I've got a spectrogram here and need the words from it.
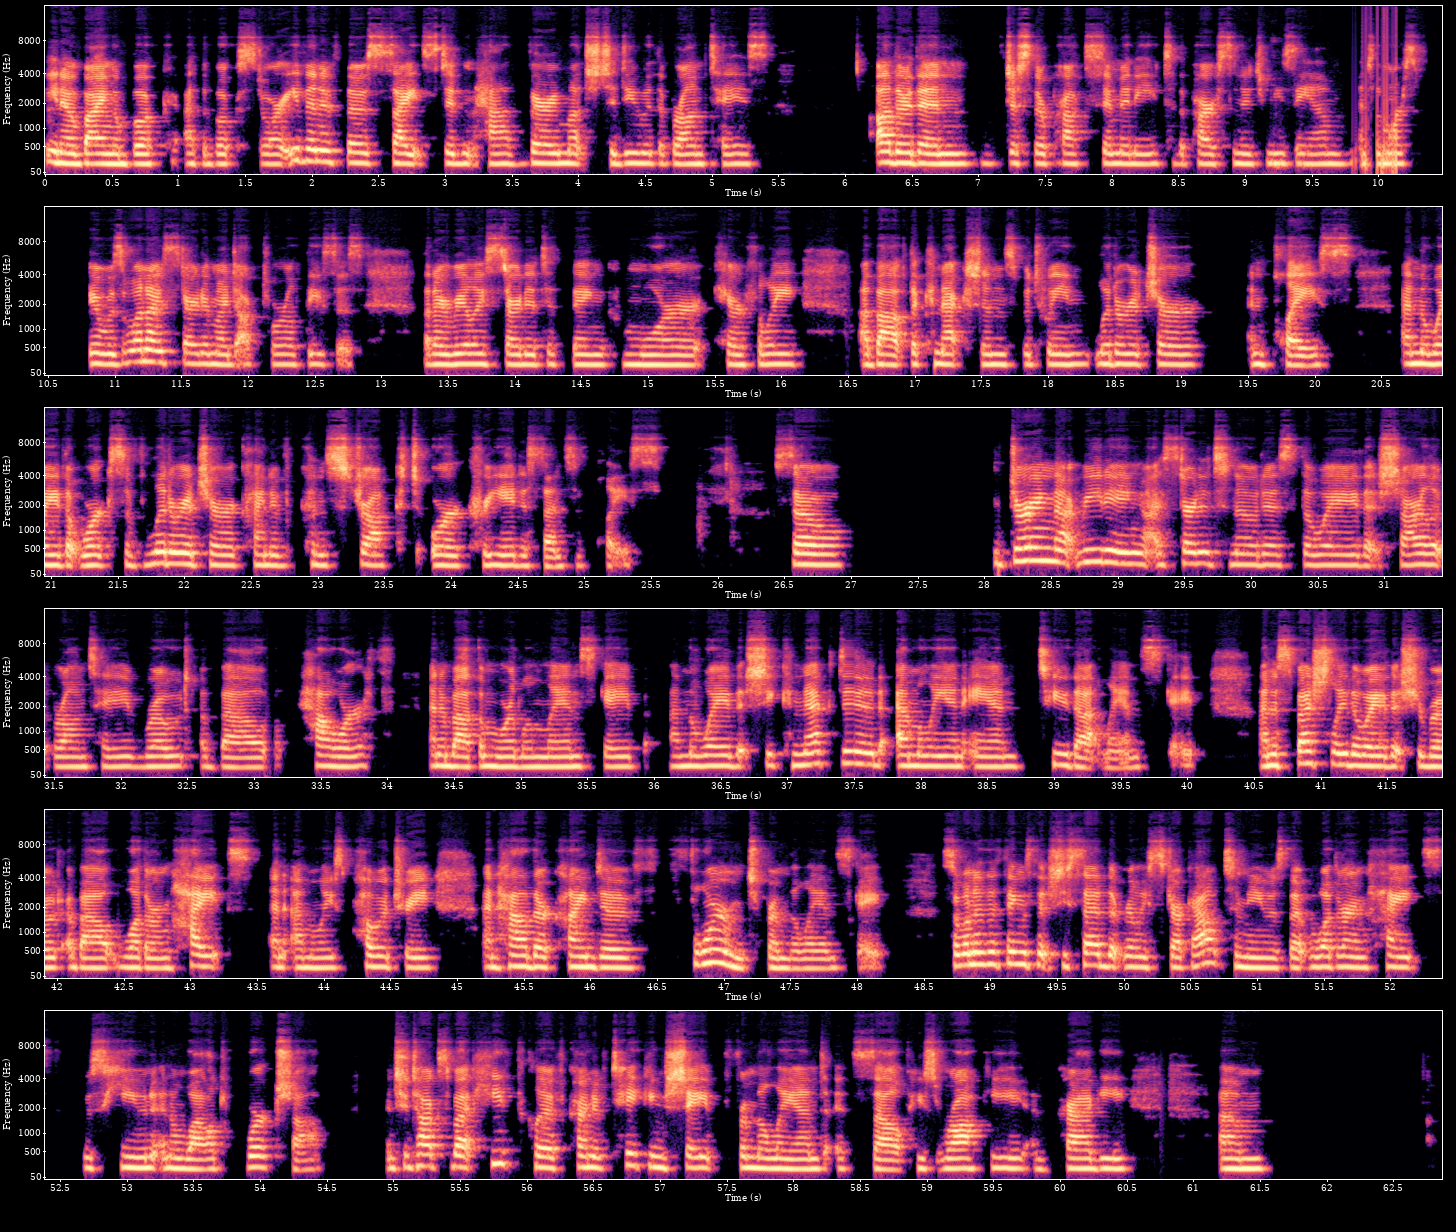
you know, buying a book at the bookstore, even if those sites didn't have very much to do with the Brontes, other than just their proximity to the Parsonage Museum and the more. It was when I started my doctoral thesis that I really started to think more carefully about the connections between literature and place and the way that works of literature kind of construct or create a sense of place. So during that reading, I started to notice the way that Charlotte Bronte wrote about Haworth and about the moorland landscape and the way that she connected Emily and Anne to that landscape, and especially the way that she wrote about Wuthering Heights and Emily's poetry and how they're kind of formed from the landscape. So, one of the things that she said that really struck out to me was that Wuthering Heights was hewn in a wild workshop. And she talks about Heathcliff kind of taking shape from the land itself. He's rocky and craggy. Um,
